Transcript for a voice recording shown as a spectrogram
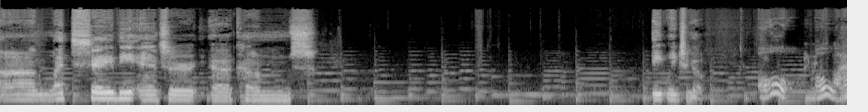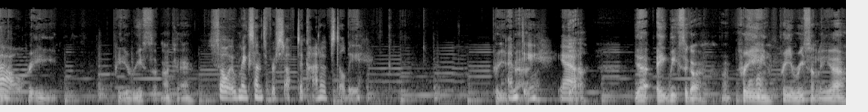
Uh, let's say the answer uh, comes eight weeks ago. oh Maybe- oh wow. pretty, pretty recent. Okay, So it makes sense for stuff to kind of still be pretty bad. empty. Yeah. yeah, Yeah, eight weeks ago. Uh, Pretty, Dang. pretty recently. Yeah.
